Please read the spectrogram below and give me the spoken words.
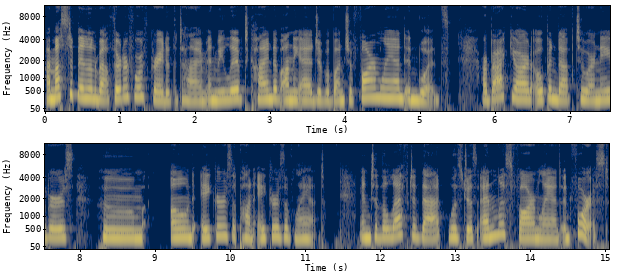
I must have been in about third or fourth grade at the time, and we lived kind of on the edge of a bunch of farmland and woods. Our backyard opened up to our neighbors, whom owned acres upon acres of land, and to the left of that was just endless farmland and forest.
